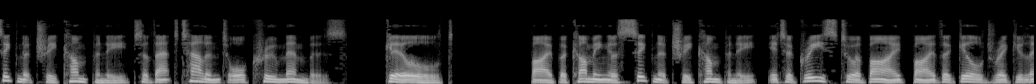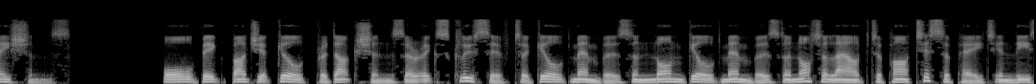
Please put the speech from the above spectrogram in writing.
signatory company to that talent or crew members' guild. By becoming a signatory company, it agrees to abide by the guild regulations. All big-budget Guild productions are exclusive to Guild members and non-Guild members are not allowed to participate in these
